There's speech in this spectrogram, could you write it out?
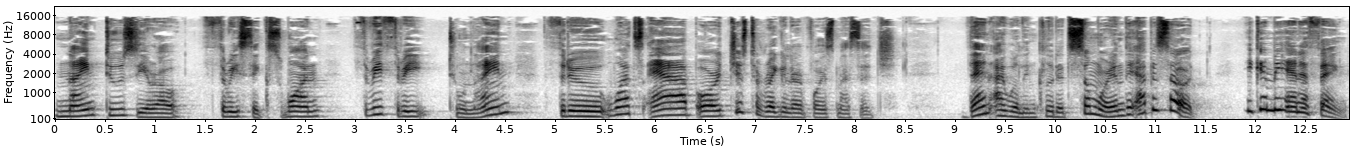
920 361 3329 through WhatsApp or just a regular voice message. Then I will include it somewhere in the episode. It can be anything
